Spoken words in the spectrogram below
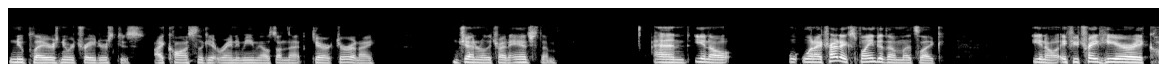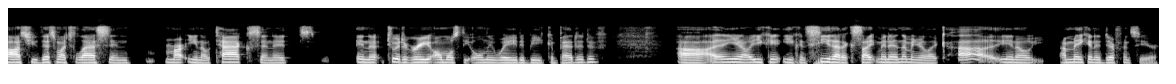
new players, newer traders, because I constantly get random emails on that character, and I generally try to answer them. And you know, when I try to explain to them, it's like, you know, if you trade here, it costs you this much less in, you know, tax, and it's in a, to a degree almost the only way to be competitive. Uh, you know, you can you can see that excitement in them, and you're like, ah, you know, I'm making a difference here.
